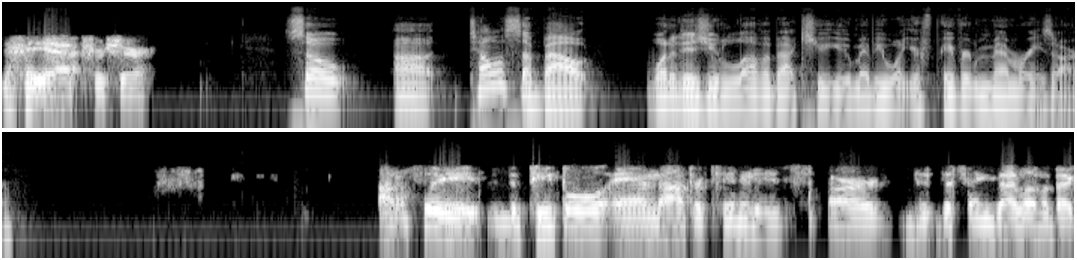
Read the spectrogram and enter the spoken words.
yeah, for sure. So, uh, tell us about what it is you love about QU. Maybe what your favorite memories are. Honestly, the people and the opportunities are the, the things I love about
